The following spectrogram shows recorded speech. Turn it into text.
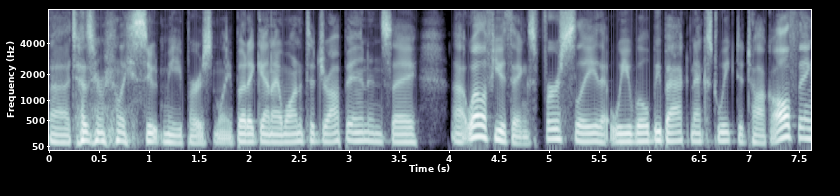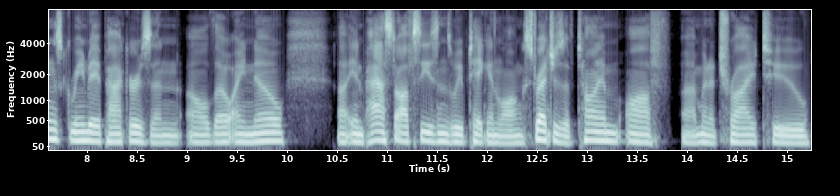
uh, doesn't really suit me personally. But again, I wanted to drop in and say, uh, well, a few things. Firstly, that we will be back next week to talk all things Green Bay Packers. And although I know uh, in past off seasons we've taken long stretches of time off, I'm going to try to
